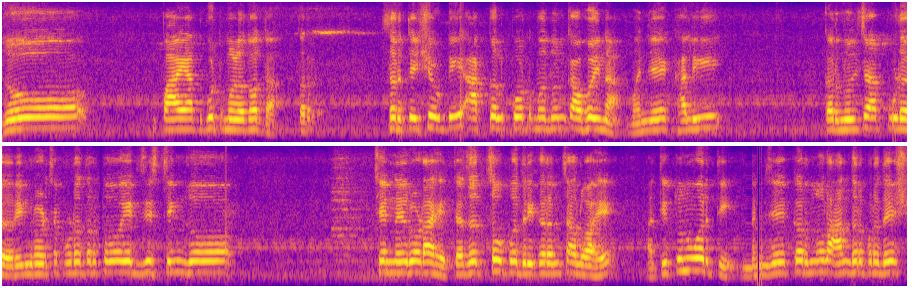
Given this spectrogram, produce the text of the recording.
जो पायात गुटमळत होता तर सरते शेवटी अक्कलकोटमधून का होईना म्हणजे खाली कर्नूलच्या पुढं रिंग रोडच्या पुढं तर तो एक्झिस्टिंग जो चेन्नई रोड आहे त्याचं चौपदरीकरण चालू आहे. तिथून वरती म्हणजे कर्नूल आंध्र प्रदेश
